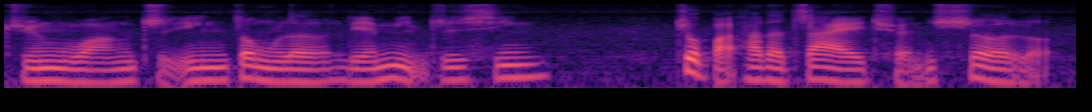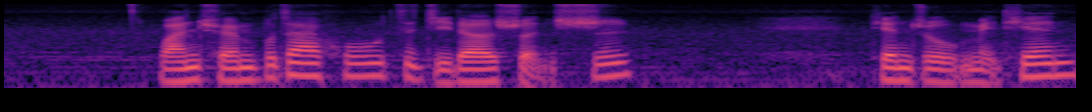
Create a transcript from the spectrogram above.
君王只因动了怜悯之心。就把他的债全赦了，完全不在乎自己的损失。天主每天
